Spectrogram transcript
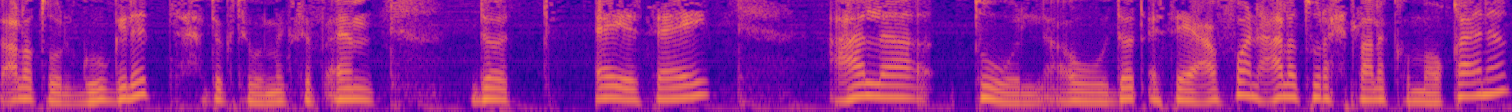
على طول جوجلت حتكتبوا Mix FM dot ASA على طول أو dot SA عفوا على طول راح يطلع لكم موقعنا.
